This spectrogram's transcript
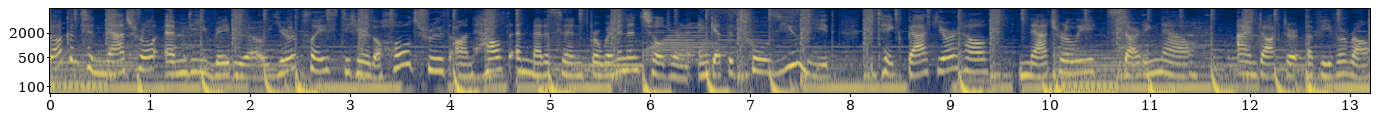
Welcome to Natural MD Radio, your place to hear the whole truth on health and medicine for women and children and get the tools you need to take back your health naturally starting now. I'm Dr. Aviva Romm.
